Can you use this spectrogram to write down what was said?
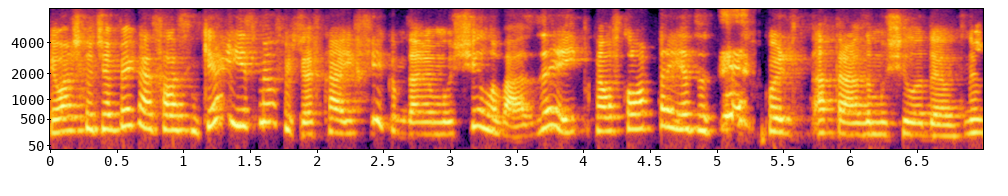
Eu acho que eu tinha pegado e falado assim: que é isso, meu filho? Vai ficar aí? Fica, me dá minha mochila, vazei, porque ela ficou lá presa com ele atrás da mochila dela, entendeu?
